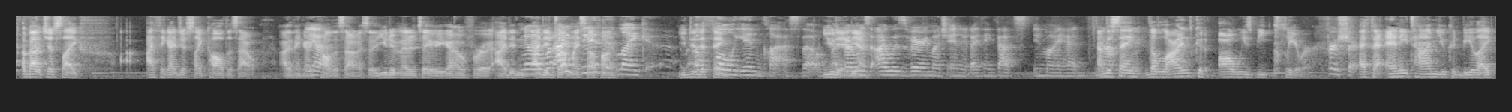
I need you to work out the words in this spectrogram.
about just like, I think I just like called this out. I think I Yeah. called this out. I said you didn't meditate when you got home for it. I didn't. no, I did but drop I myself did on. like You did a a thing. full yin class though. You Like, did, I yeah. was I was very much in it. I think that's in my head. I'm just saying the lines could always be clearer. for sure. If at any time you could be like,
